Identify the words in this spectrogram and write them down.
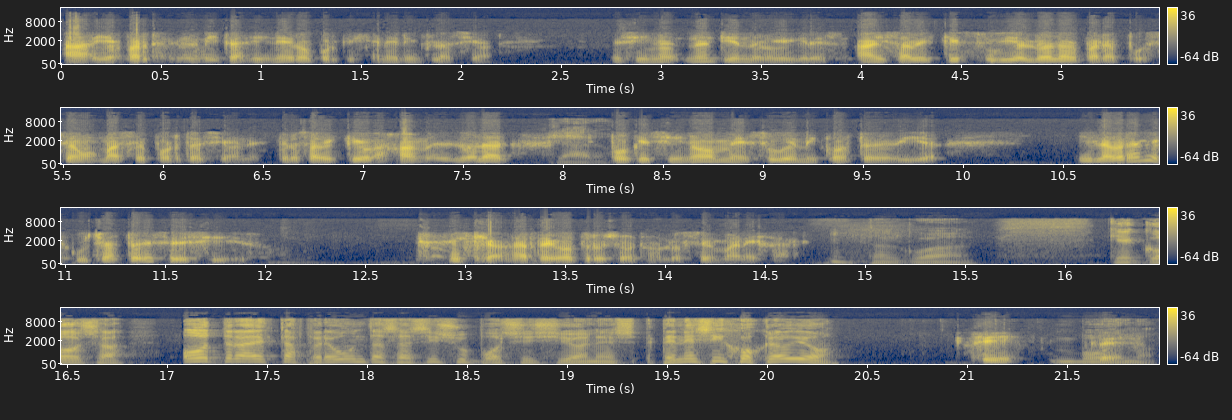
Ah, y aparte me emitas dinero porque genera inflación. Es decir, no, no entiendo lo que crees. Ah, y ¿sabes qué? Subí el dólar para que pues, seamos más exportaciones. Pero ¿sabes qué? Bajame el dólar porque si no me sube mi costo de vida. Y la verdad que escuchas todo eso y decís, que agarre otro, yo no lo sé manejar. Tal cual. Qué cosa. Otra de estas preguntas así, suposiciones. ¿Tenés hijos, Claudio? Sí. Bueno.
